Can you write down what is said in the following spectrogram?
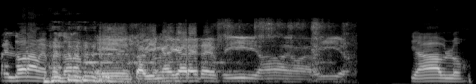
Perdóname, perdóname. Eh, está bien el garete, sí, ay María. Diablo,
